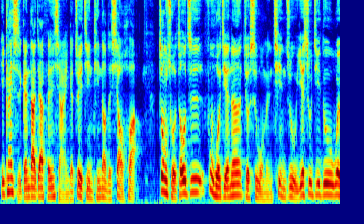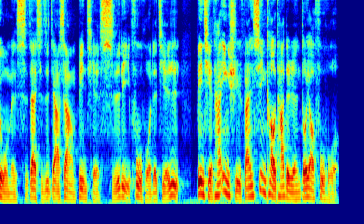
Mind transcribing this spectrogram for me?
一开始跟大家分享一个最近听到的笑话。众所周知，复活节呢，就是我们庆祝耶稣基督为我们死在十字架上，并且死里复活的节日，并且他应许凡信靠他的人都要复活。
